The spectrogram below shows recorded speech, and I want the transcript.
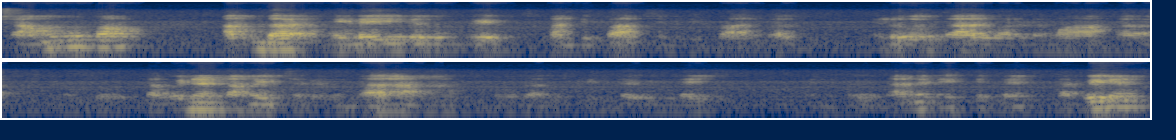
சமூகம் அந்த நிலையிலிருந்து கண்டிப்பாக சிந்திப்பார்கள் எழுபத்தாறு வருடமாக கபினட் அமைச்சர் இருந்தார். ஆனால் அப்போது அது கிட்டவில்லை என்று நான் நினைக்கிறேன். கபினட்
